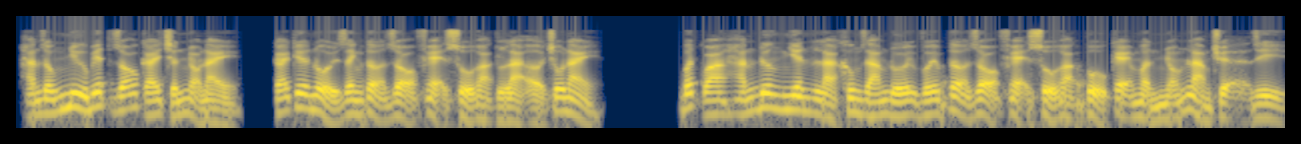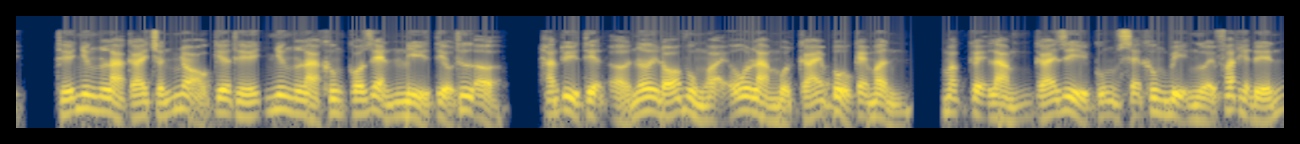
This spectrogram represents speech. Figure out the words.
hắn giống như biết rõ cái chấn nhỏ này, cái kia nổi danh tợ dọ phẹ sổ hoặc là ở chỗ này. Bất quá hắn đương nhiên là không dám đối với tợ dọ phẹ sổ hoặc bộ kẹ mẩn nhóm làm chuyện gì, thế nhưng là cái chấn nhỏ kia thế nhưng là không có rèn nhỉ tiểu thư ở, hắn tùy tiện ở nơi đó vùng ngoại ô làm một cái bộ kẹ mẩn, mặc kệ làm cái gì cũng sẽ không bị người phát hiện đến.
